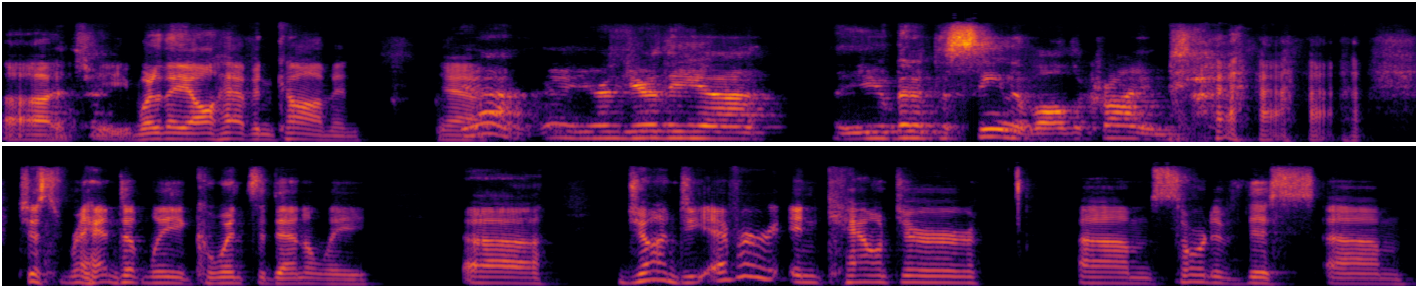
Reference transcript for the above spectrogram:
Uh gee, what do they all have in common? Yeah. Yeah. You're you're the uh you've been at the scene of all the crimes. Just randomly, coincidentally. Uh John, do you ever encounter um, sort of this um,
